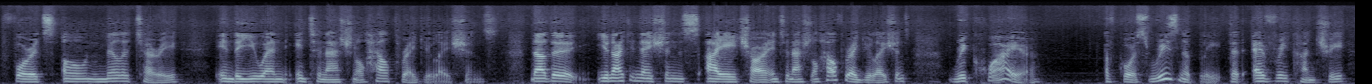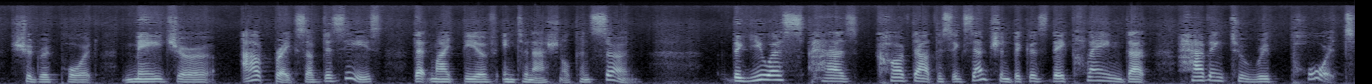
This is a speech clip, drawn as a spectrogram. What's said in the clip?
for its own military in the UN International Health Regulations. Now, the United Nations IHR, International Health Regulations, require, of course, reasonably, that every country should report major outbreaks of disease that might be of international concern. The US has carved out this exemption because they claim that having to report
